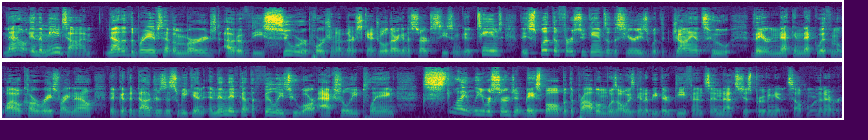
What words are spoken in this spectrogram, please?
Now, in the meantime, now that the Braves have emerged out of the sewer portion of their schedule, they're going to start to see some good teams. They split the first two games of the series with the Giants, who they are neck and neck with in the wild card race right now. They've got the Dodgers this weekend, and then they've got the Phillies, who are actually playing slightly resurgent baseball, but the problem was always going to be their defense, and that's just proving it itself more than ever.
